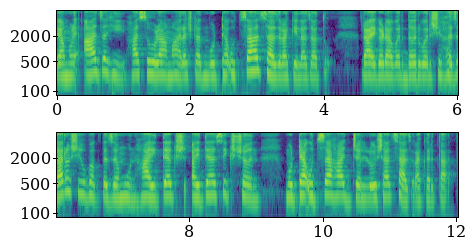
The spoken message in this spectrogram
त्यामुळे आजही हा सोहळा महाराष्ट्रात मोठ्या उत्साहात साजरा केला जातो. रायगडावर दरवर्षी हजारो शिवभक्त जमून हा ऐतिहासिक क्षण मोठ्या उत्साहात जल्लोषात साजरा करतात.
